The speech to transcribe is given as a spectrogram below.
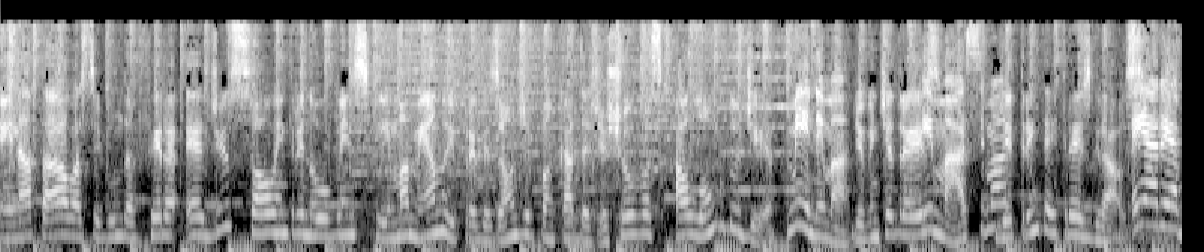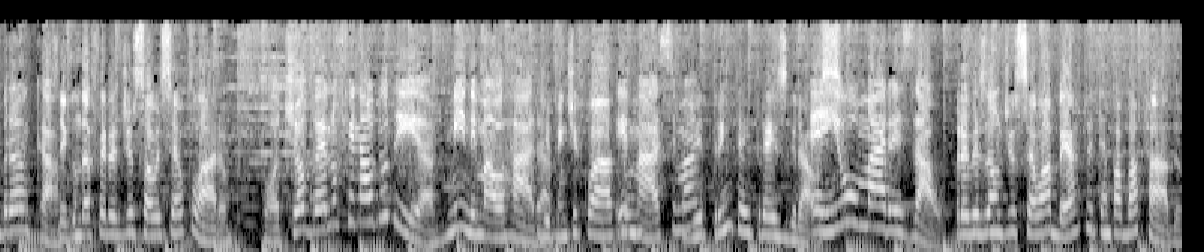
Em Natal, a segunda-feira é de sol entre nuvens, clima ameno e previsão de pancadas de chuvas ao longo do dia. Mínima de 23 e máxima de 33 graus. Em Areia Branca, segunda-feira de sol e céu claro. Pode chover no final do dia. Mínima ou rara de 24 e máxima de 33 graus. Em Umarizal, previsão de céu aberto e tempo abafado.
